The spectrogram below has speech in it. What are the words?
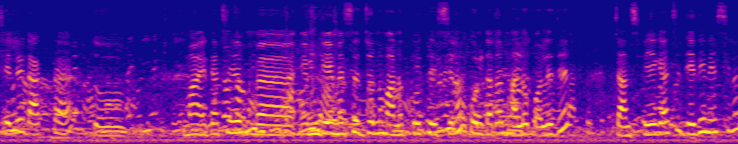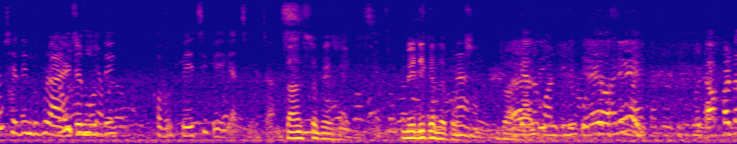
ছেলে ডাক্তার তো মায়ের কাছে এমডিএমএস এর জন্য মানত করতে এসেছিলাম। কলকাতার ভালো কলেজে চান্স পেয়ে গেছে। যেদিন এসেছিলাম সেদিন দুপুর আড়াইটার মধ্যেই খবর পেয়েছি পেয়ে গেছে চান্স চান্সটা পেয়েছে। মেডিকেলে হ্যাঁ পড়ছে কন্টিনিউ করতে পারে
